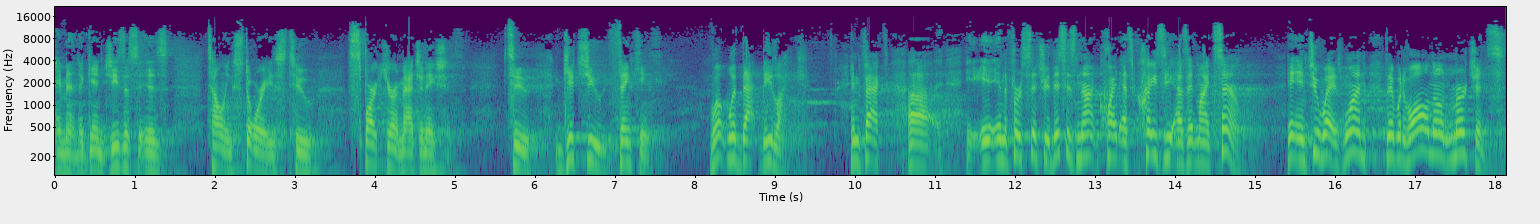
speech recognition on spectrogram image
Amen. Again, Jesus is telling stories to spark your imagination, to get you thinking. What would that be like? In fact, uh, in the first century, this is not quite as crazy as it might sound in two ways. One, they would have all known merchants,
